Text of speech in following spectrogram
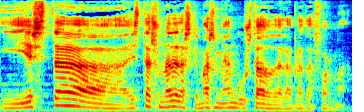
Y esta, esta es una de las que más me han gustado de la plataforma.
